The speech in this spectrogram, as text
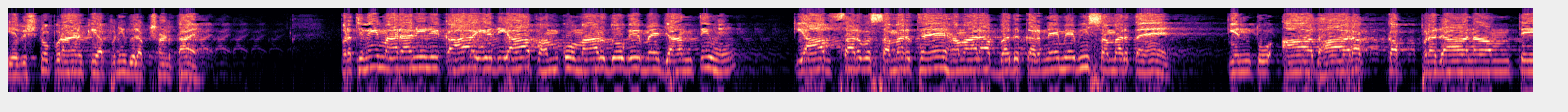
यह विष्णु पुराण की अपनी विलक्षणता है। पृथ्वी महारानी ने कहा, यदि आप हमको मार दोगे, मैं जानती हूँ कि आप सर्व समर्थ हैं, हमारा वध करने में भी समर्थ हैं। किंतु आधारक कप प्रजानाम ते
